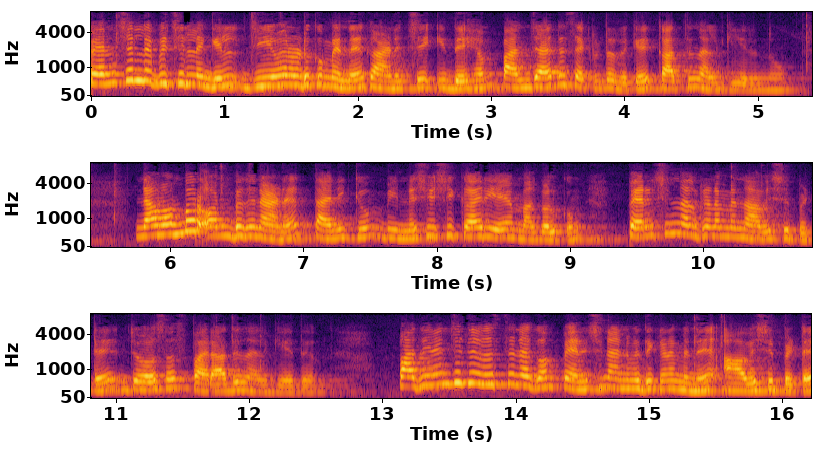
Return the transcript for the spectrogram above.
പെൻഷൻ ലഭിച്ചില്ലെങ്കിൽ ജീവനൊടുക്കുമെന്ന് കാണിച്ച് ഇദ്ദേഹം പഞ്ചായത്ത് സെക്രട്ടറിക്ക് കത്ത് നൽകിയിരുന്നു. നവംബർ ഒൻപതിനാണ് തനിക്കും ഭിന്നശേഷിക്കാരിയായ മകൾക്കും പെൻഷൻ നൽകണമെന്നാവശ്യപ്പെട്ട് ജോസഫ് പരാതി നൽകിയത്. പതിനഞ്ച് ദിവസത്തിനകം പെൻഷൻ അനുവദിക്കണമെന്ന് ആവശ്യപ്പെട്ട്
